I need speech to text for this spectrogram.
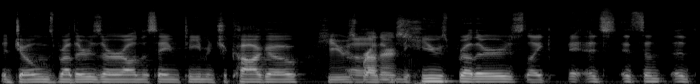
The Jones brothers are on the same team in Chicago. Hughes Um, brothers. the Hughes brothers. Like it, it's it's it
